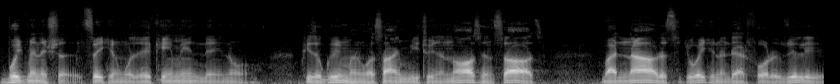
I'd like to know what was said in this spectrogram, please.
Bush administration when they came in, they, you know, peace agreement was signed between the North and South. But now the situation in Darfur is really,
